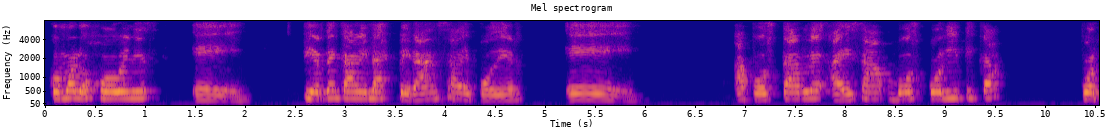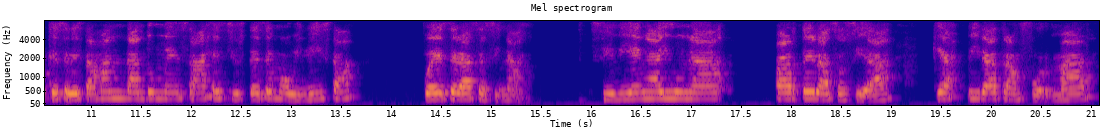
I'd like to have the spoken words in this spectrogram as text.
cómo los jóvenes eh, pierden cada vez la esperanza de poder eh, apostarle a esa voz política porque se le está mandando un mensaje, si usted se moviliza, puede ser asesinado. Si bien hay una parte de la sociedad que aspira a transformar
